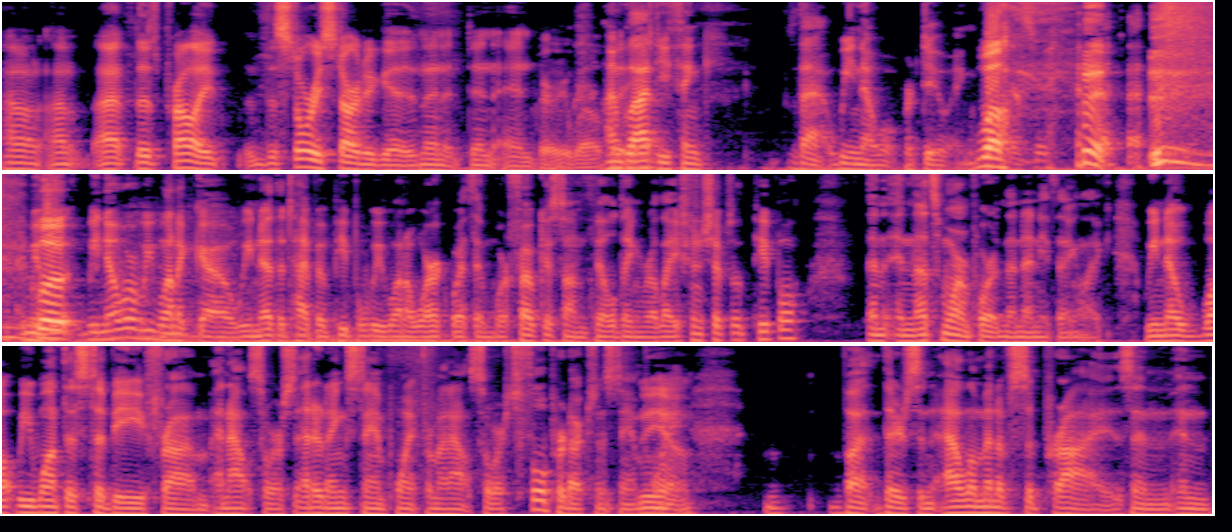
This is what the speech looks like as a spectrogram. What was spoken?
I don't, I, don't, I there's probably the story started good and then it didn't end very well. I'm glad yeah. you think that we know what we're doing. Well, I mean, well, we, we, know where we want to go. We know the type of people we want to work with, and we're focused on building relationships with people and and that's more important than anything like we know what we want this to be from an outsourced editing standpoint from an outsourced full production standpoint yeah. but there's an element of surprise in in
